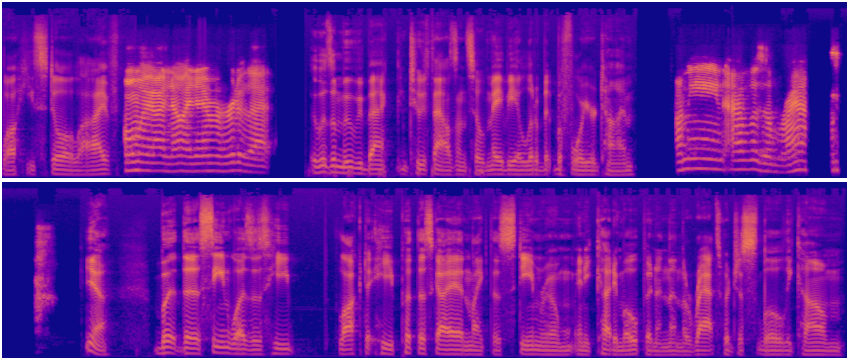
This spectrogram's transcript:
while he's still alive. Oh my God, no, I never heard of that. It was a movie back in 2000, so maybe a little bit before your time. I mean, I was around. Yeah, but the scene was is he locked it. He put this guy in like the steam room and he cut him open, and then the rats would just slowly come.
